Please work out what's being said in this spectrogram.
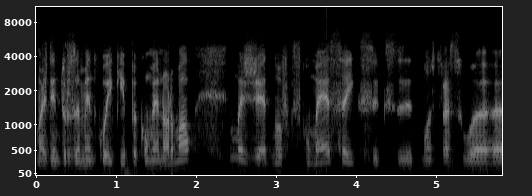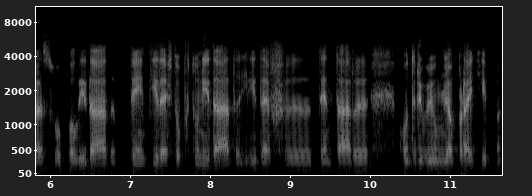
mais de entrosamento com a equipa, como é normal, mas é de novo que se começa e que se, que se demonstra a sua, a sua qualidade, tem tido esta oportunidade e deve tentar contribuir o melhor para a equipa.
